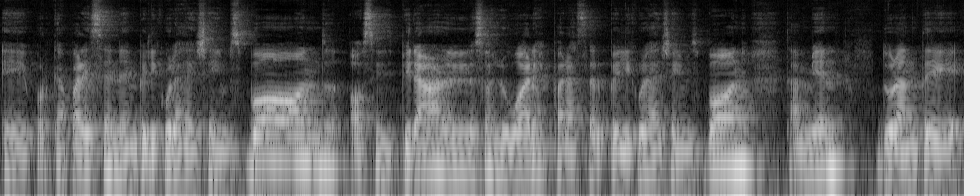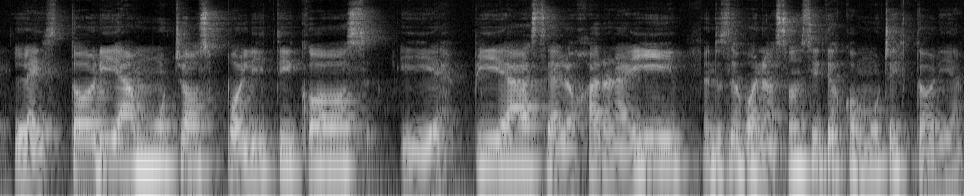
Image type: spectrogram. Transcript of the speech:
eh, porque aparecen en películas de James Bond o se inspiraron en esos lugares para hacer películas de James Bond. También durante la historia muchos políticos y espías se alojaron ahí. Entonces, bueno, son sitios con mucha historia.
